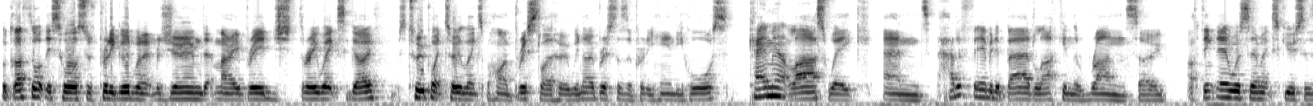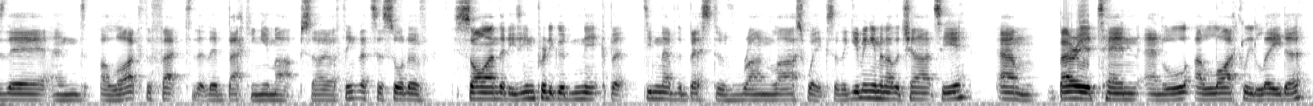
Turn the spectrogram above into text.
Look, I thought this horse was pretty good when it resumed at Murray Bridge three weeks ago. It was 2.2 lengths behind Bristler, who we know Bristler's a pretty handy horse. Came out last week and had a fair bit of bad luck in the run, so I think there were some excuses there, and I like the fact that they're backing him up. So I think that's a sort of sign that he's in pretty good nick, but didn't have the best of run last week. So they're giving him another chance here. Um, barrier 10 and a likely leader.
